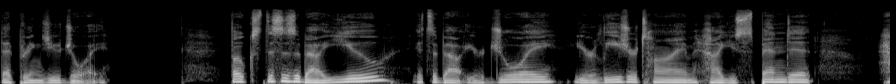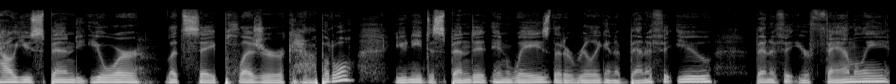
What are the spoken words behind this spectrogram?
that brings you joy. Folks, this is about you. It's about your joy, your leisure time, how you spend it, how you spend your, let's say, pleasure capital. You need to spend it in ways that are really going to benefit you, benefit your family,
